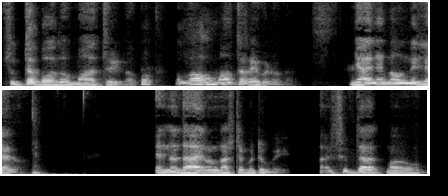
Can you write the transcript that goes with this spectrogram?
ശുദ്ധബോധവും മാത്രമേ ഉള്ളൂ. അപ്പൊ അള്ളാഹു മാത്രമേ ഇവിടെ ഉള്ളൂ. ഞാനെന്ന ഒന്നില്ലല്ലോ. എന്ന ധാരണ നഷ്ടപ്പെട്ടു പോയി. ആ ശുദ്ധാത്മാവും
